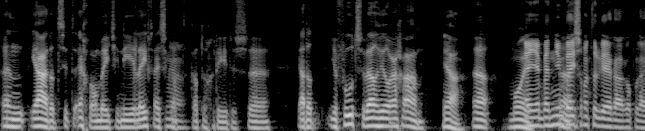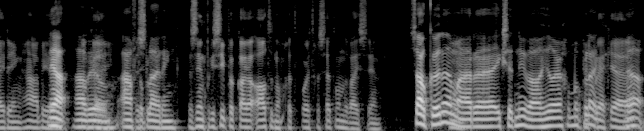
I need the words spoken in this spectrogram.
En ja, dat zit echt wel een beetje in die leeftijdscategorie. Dus eh, ja, dat, je voelt ze wel heel erg aan. Ja, Ja, mooi. En je bent nu Ja. bezig met de leraaropleiding, HBO? ja HBO, Oké. avondopleiding. Dus, dus in principe kan je altijd nog het voortgezet onderwijs in. Zou kunnen, Ja. maar eh, ik zit nu wel heel erg op mijn Op plek. plek, ja.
